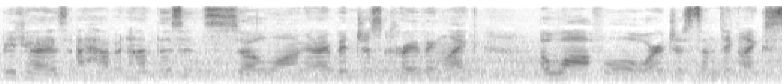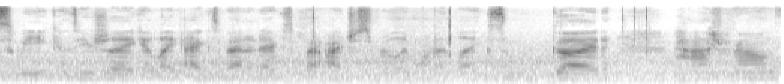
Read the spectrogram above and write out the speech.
because I haven't had this in so long and I've been just craving like a waffle or just something like sweet because usually I get like eggs benedict, but I just really wanted like some good hash browns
